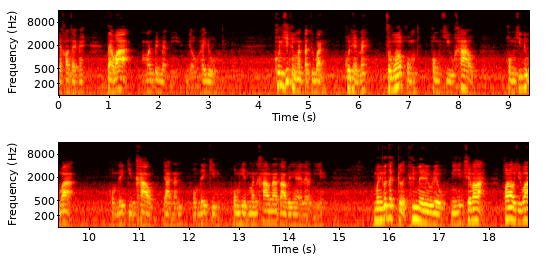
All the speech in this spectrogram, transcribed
จะเข้าใจไหมแต่ว่ามันเป็นแบบนี้ เดี๋ยวให้ดู คุณคิดถึงมันปัจจุบัน คุณเห็นไหม สมมติว่าผมผมหิวข้าว ผมคิดถึงว่า ผมได้กินข้าวจานนั้น ผมได้กิน ผมเห็นมันข้าวหน้าตาเป็นไงอะไรแบบนี้ มันก็จะเกิดขึ้นในเร็วๆนี้ใช่ไหมล่ะ เพราะเราคิดว่า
